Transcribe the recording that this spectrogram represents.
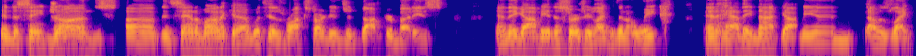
into St. John's uh, in Santa Monica with his rockstar ninja doctor buddies, and they got me into surgery like within a week. And had they not got me in, I was like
